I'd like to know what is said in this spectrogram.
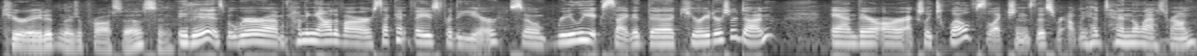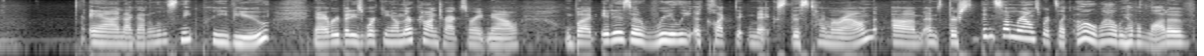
curated and there's a process, and It is, but we're um, coming out of our second phase for the year, so I'm really excited. The curators are done, and there are actually 12 selections this round. We had 10 the last round. And I got a little sneak preview. Now, everybody's working on their contracts right now, but it is a really eclectic mix this time around. Um, and there's been some rounds where it's like, oh, wow, we have a lot of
